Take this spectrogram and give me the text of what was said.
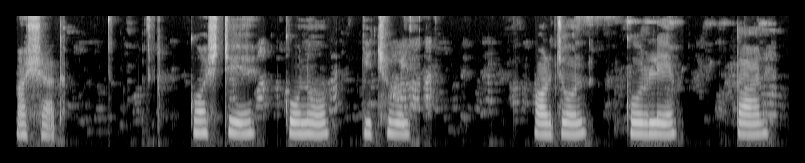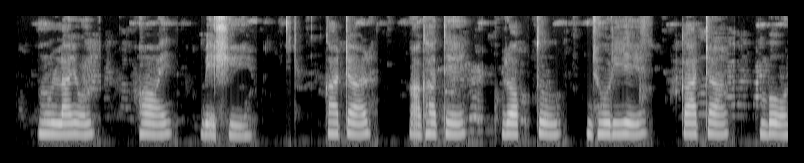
আস্বাদ। কষ্টে কোনো কিছুই অর্জন করলে তার মূল্যায়ন হয় বেশি। কাটার আঘাতে রক্ত ঝরিয়ে কাটা বন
